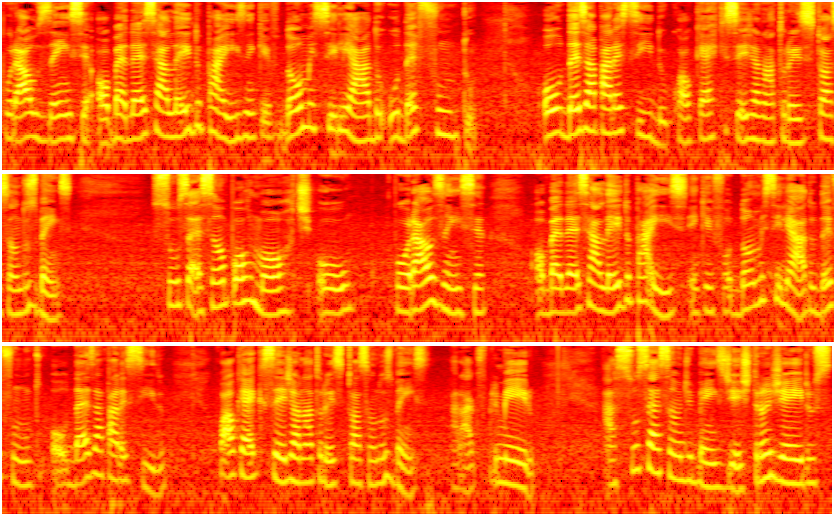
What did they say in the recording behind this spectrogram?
por ausência obedece à lei do país em que domiciliado o defunto ou desaparecido, qualquer que seja a natureza e situação dos bens. Sucessão por morte ou por ausência obedece à lei do país em que for domiciliado defunto ou desaparecido qualquer que seja a natureza e situação dos bens. Parágrafo 1. A sucessão de bens de estrangeiros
